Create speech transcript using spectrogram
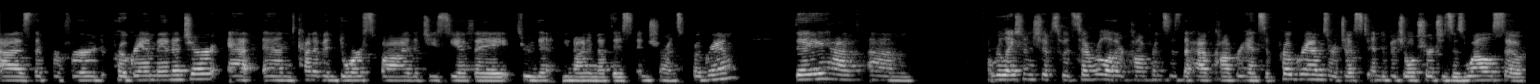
as the preferred program manager at, and kind of endorsed by the GCFA through the United Methodist Insurance Program. They have um, relationships with several other conferences that have comprehensive programs or just individual churches as well. So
